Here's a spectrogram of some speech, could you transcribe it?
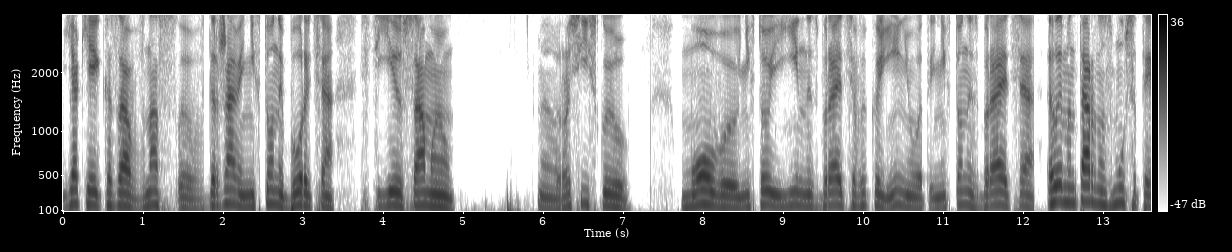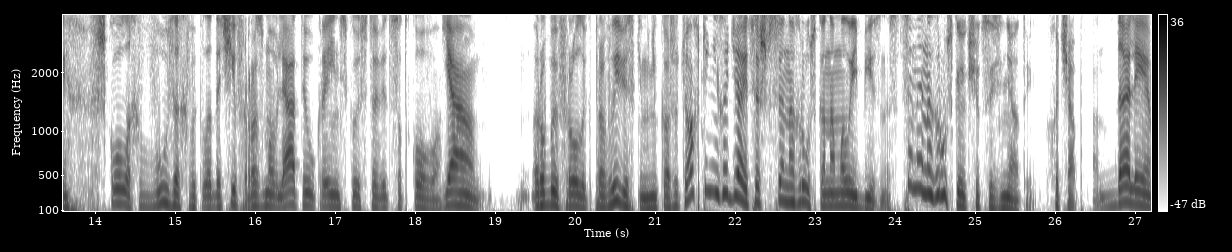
як я і казав, в нас е, в державі ніхто не бореться з тією самою е, російською мовою, ніхто її не збирається викорінювати, ніхто не збирається елементарно змусити в школах, в вузах викладачів розмовляти українською стовідсотково. Я робив ролик про вивіски, мені кажуть, ах ти негодяй, це ж все нагрузка на малий бізнес. Це не нагрузка, якщо це зняти. Хоча б. Далі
